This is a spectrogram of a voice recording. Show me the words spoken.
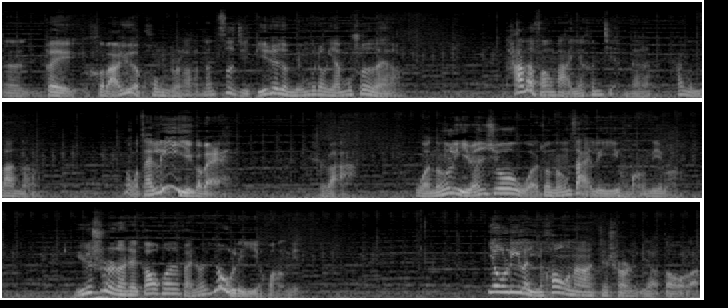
嗯，被贺拔岳控制了，那自己的确就名不正言不顺了呀。他的方法也很简单，他怎么办呢？那我再立一个呗，是吧？我能立元修，我就能再立一皇帝嘛。于是呢，这高欢反正又立一皇帝，又立了以后呢，这事儿就比较逗了。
